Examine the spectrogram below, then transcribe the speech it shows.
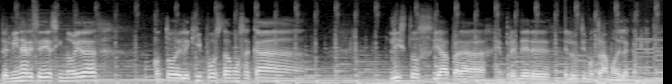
terminar este día sin novedad con todo el equipo. Estamos acá listos ya para emprender el último tramo de la caminata.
